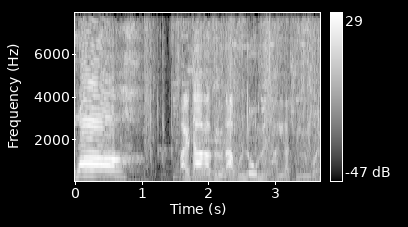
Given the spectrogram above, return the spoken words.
와 말다가 그리고 나 물러오면 자기가 죽는 거야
